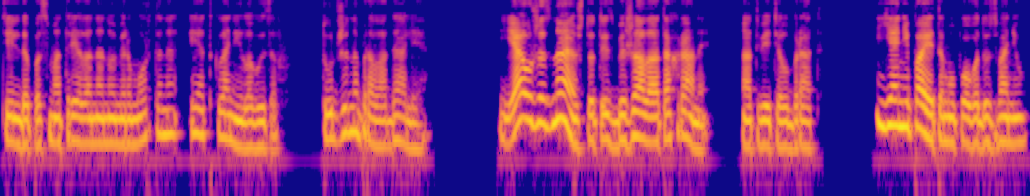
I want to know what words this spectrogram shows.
Тильда посмотрела на номер Мортона и отклонила вызов. Тут же набрала далее. «Я уже знаю, что ты сбежала от охраны», — ответил брат. «Я не по этому поводу звоню.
